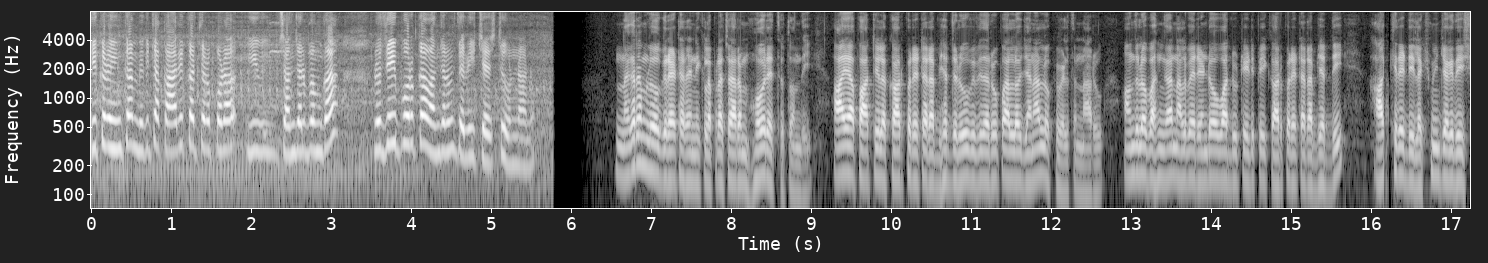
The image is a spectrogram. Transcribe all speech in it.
ఇక్కడ ఇంకా మిగతా కార్యకర్తలు కూడా ఈ సందర్భంగా హృదయపూర్వక వందనం తెలియజేస్తూ ఉన్నాను. నగరంలో గ్రేటర్ ఎన్నికల ప్రచారం హోరెత్తుతుంది. ఆయా పార్టీల కార్పొరేటర్ అభ్యర్థులు వివిధ రూపాల్లో జనాల్లోకి వెళుతున్నారు. అందులో భాగంగా నలభై రెండవ వార్డు టీడీపీ కార్పొరేటర్ అభ్యర్థి ఆకిరెడ్డి లక్ష్మీ జగదీష్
